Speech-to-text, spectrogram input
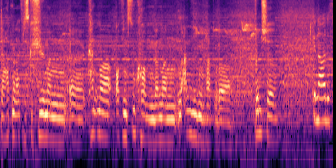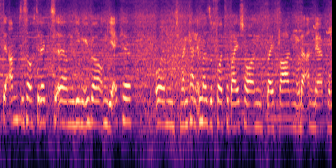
da hat man einfach das Gefühl, man äh, kann immer auf ihn zukommen, wenn man ein Anliegen hat oder Wünsche. Genau, das der Amt ist auch direkt ähm, gegenüber um die Ecke und man kann immer sofort vorbeischauen bei Fragen oder Anmerkungen.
